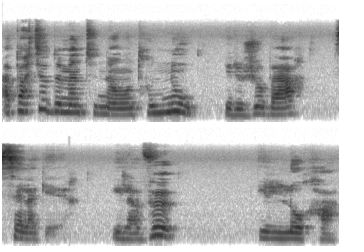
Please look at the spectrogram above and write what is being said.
À partir de maintenant, entre nous et le jobard, c'est la guerre. Il la veut, il l'aura.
